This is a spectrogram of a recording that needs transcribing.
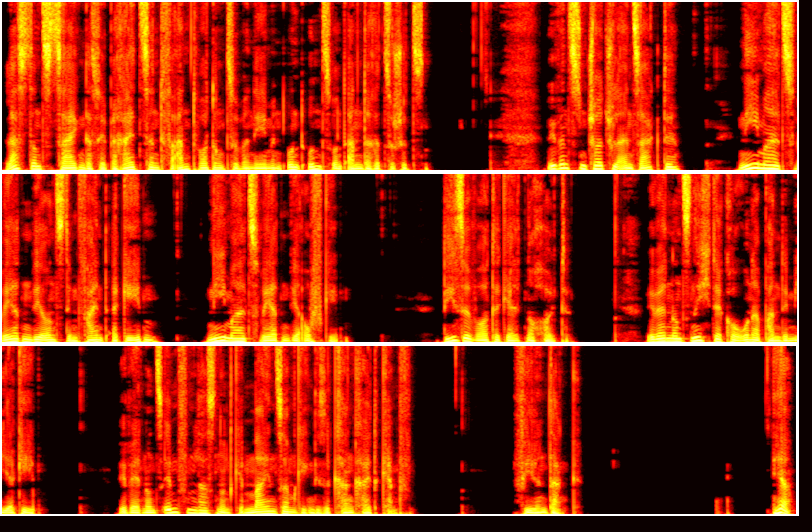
Lasst uns zeigen, dass wir bereit sind, Verantwortung zu übernehmen und uns und andere zu schützen. Wie Winston Churchill einst sagte, niemals werden wir uns dem Feind ergeben, niemals werden wir aufgeben. Diese Worte gelten noch heute. Wir werden uns nicht der Corona-Pandemie ergeben. Wir werden uns impfen lassen und gemeinsam gegen diese Krankheit kämpfen. Vielen Dank. Ja,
